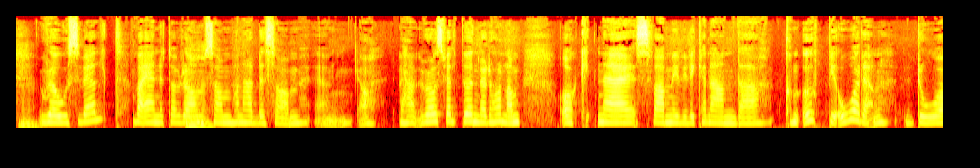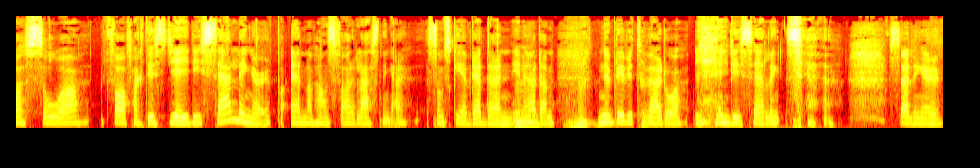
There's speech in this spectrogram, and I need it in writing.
Mm. Roosevelt var en av dem mm. som han hade som, um, ja, Roosevelt beundrade honom. Och när Swami Vivekananda kom upp i åren, då så var faktiskt J.D. Salinger på en av hans föreläsningar, som skrev Räddaren i mm. nöden. Mm. Nu blev ju tyvärr då J.D. Salinger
